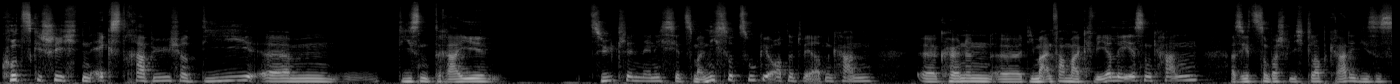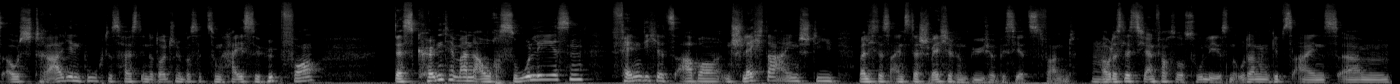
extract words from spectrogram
Kurzgeschichten, Extrabücher, die ähm, diesen drei Zyklen, nenne ich es jetzt mal, nicht so zugeordnet werden kann äh, können, äh, die man einfach mal querlesen kann. Also jetzt zum Beispiel, ich glaube gerade dieses Australien-Buch, das heißt in der deutschen Übersetzung Heiße Hüpfer, das könnte man auch so lesen, fände ich jetzt aber ein schlechter Einstieg, weil ich das eins der schwächeren Bücher bis jetzt fand. Mhm. Aber das lässt sich einfach so, so lesen. Oder dann gibt es eins, ähm,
